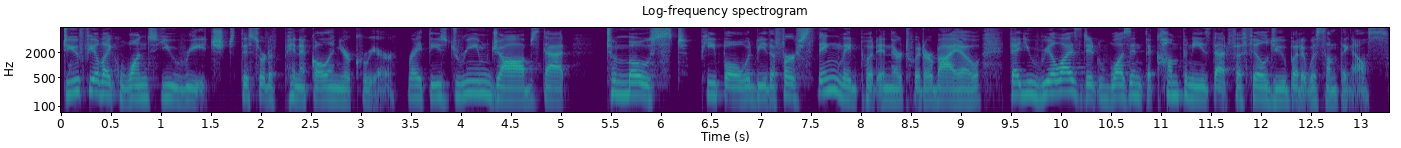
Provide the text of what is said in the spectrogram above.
Do you feel like once you reached this sort of pinnacle in your career, right? These dream jobs that to most people would be the first thing they'd put in their Twitter bio, that you realized it wasn't the companies that fulfilled you, but it was something else?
